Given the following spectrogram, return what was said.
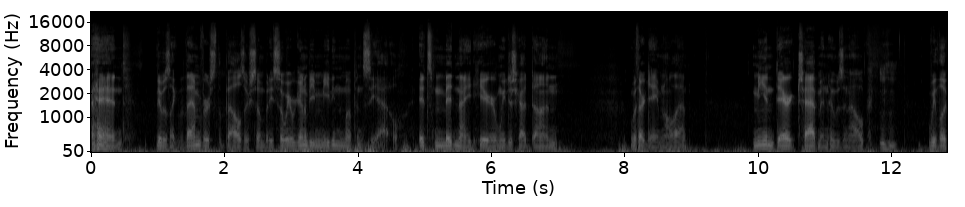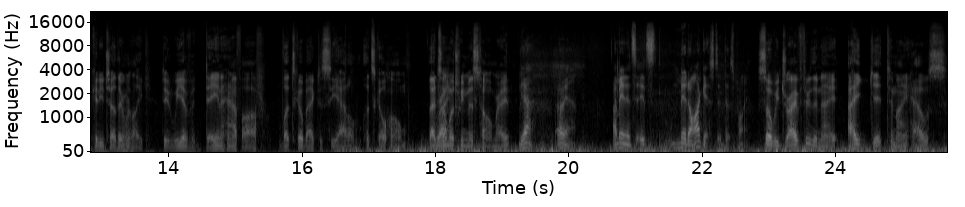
and it was like them versus the Bells or somebody. So we were going to be meeting them up in Seattle. It's midnight here, and we just got done with our game and all that. Me and Derek Chapman, who was an Elk, Mhm. We look at each other and we're like, dude, we have a day and a half off. Let's go back to Seattle. Let's go home. That's how much we missed home, right? Yeah. Oh yeah. I mean, it's it's mid August at this point. So we drive through the night. I get to my house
